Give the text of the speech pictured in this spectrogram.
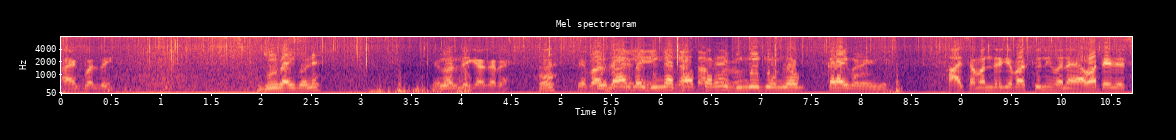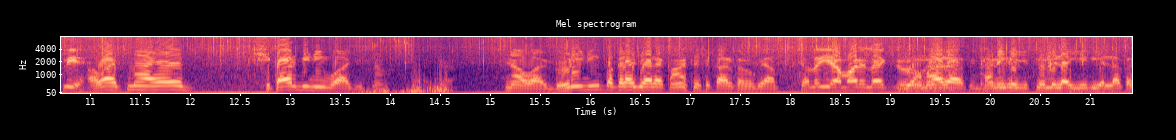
हाँ इकबाल भाई। जी भाई बोले। इकबाल भाई क्या कर रहे हैं? हाँ? शहबाज शहबाज भाई झींगा साफ़ कर रहे हैं झींगे की हम लोग कढ़ाई बनाएँगे। आज समंदर के पास क्यों नहीं बनाया? हवा तेज इसलिए। हवा इतना है शिकार भी नहीं हुआ आज इतना। इतना हवा है डोरी नहीं पकड़ा जा रहा है कहाँ से शिकार करोगे आप? चलो ये हमारे लायक जो हमारा खाने का जितना मिला ये भी अल्लाह का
